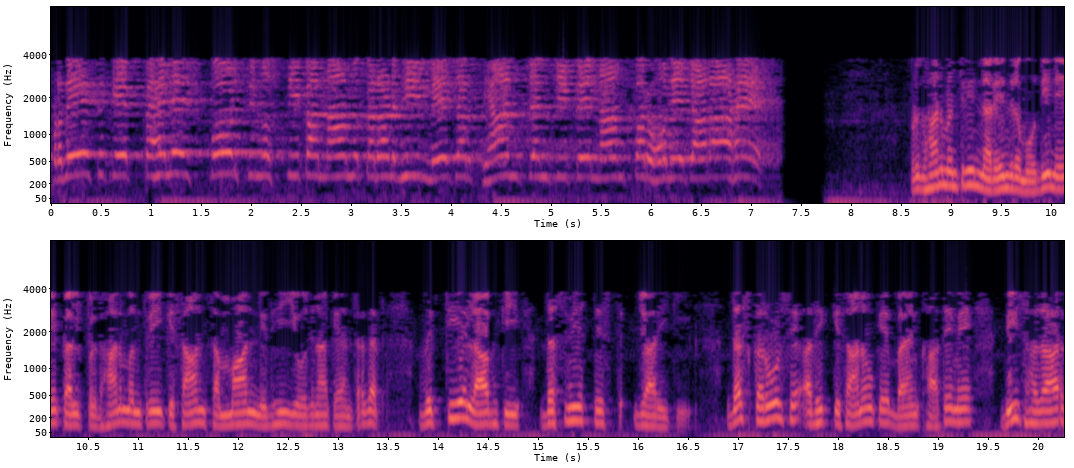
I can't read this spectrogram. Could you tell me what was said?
प्रदेश के पहले स्पोर्ट्स यूनिवर्सिटी का नामकरण भी मेजर ध्यानचंद जी के नाम पर होने जा रहा है। प्रधानमंत्री नरेंद्र मोदी ने कल प्रधानमंत्री किसान सम्मान निधि योजना के अंतर्गत वित्तीय लाभ की दसवीं किस्त जारी की। दस करोड़ से अधिक किसानों के बैंक खाते में बीस हज़ार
